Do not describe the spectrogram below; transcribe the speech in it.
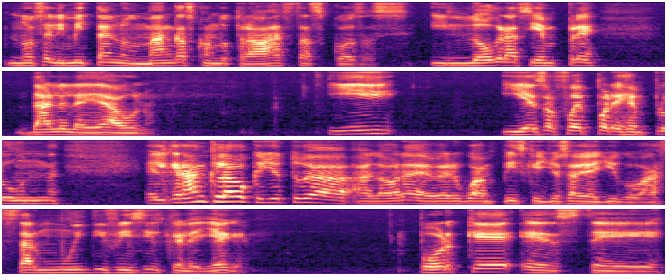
no se limita en los mangas cuando trabaja estas cosas y logra siempre darle la idea a uno. Y, y eso fue, por ejemplo, un, el gran clavo que yo tuve a, la hora de ver One Piece, que yo sabía, digo, va a estar muy difícil que le llegue. Porque, este,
